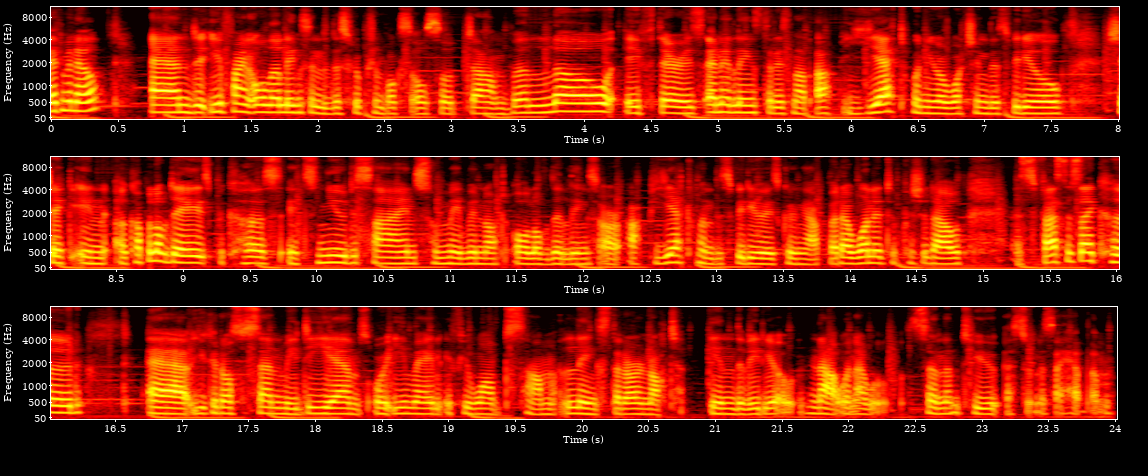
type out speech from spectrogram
Let me know. And you find all the links in the description box also down below. If there is any links that is not up yet when you're watching this video, check in a couple of days because it's new design. So maybe not all of the links are up yet when this video is going up, but I wanted to push it out as fast as I could. Uh, you can also send me DMs or email if you want some links that are not in the video now and I will send them to you as soon as I have them.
